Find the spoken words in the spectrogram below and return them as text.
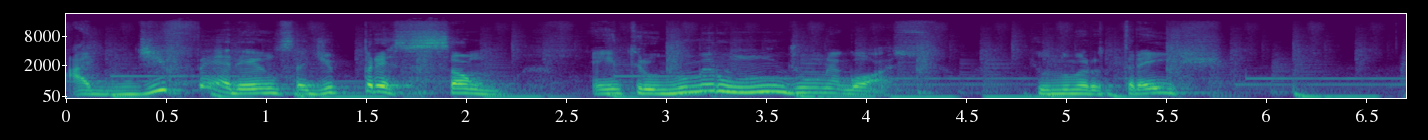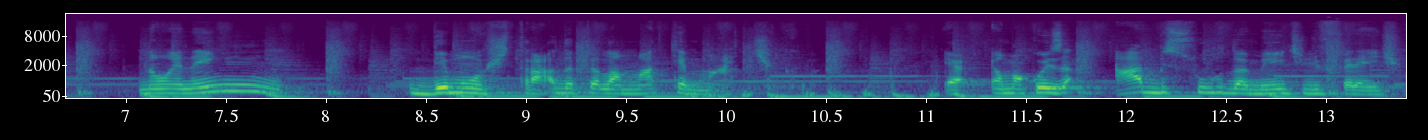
A diferença de pressão entre o número um de um negócio e o número três não é nem demonstrada pela matemática. É, é uma coisa absurdamente diferente.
